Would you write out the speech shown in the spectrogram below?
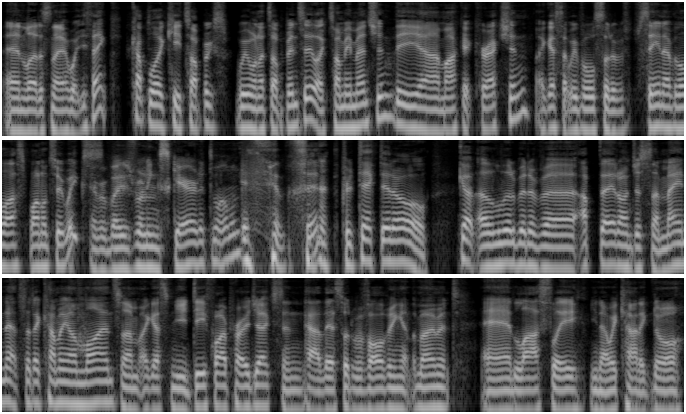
and let us know what you think. A couple of key topics we want to top into, like Tommy mentioned, the uh, market correction, I guess that we've all sort of seen over the last one or two weeks. Everybody's running scared at the moment. That's it. Protect it all. Got a little bit of an update on just some mainnets that are coming online, some, I guess, new DeFi projects and how they're sort of evolving at the moment. And lastly, you know, we can't ignore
